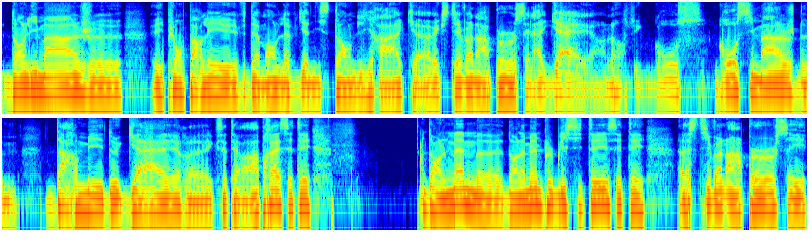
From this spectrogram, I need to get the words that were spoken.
dans l'image. et puis, on parlait évidemment de l'Afghanistan, de l'Irak. Avec Stephen Harper, c'est la guerre. Alors, c'est une grosse, grosse image d'armée de, guerre, etc. Après, c'était dans, le même, euh, dans la même publicité, c'était euh, Stephen Harper, c'est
